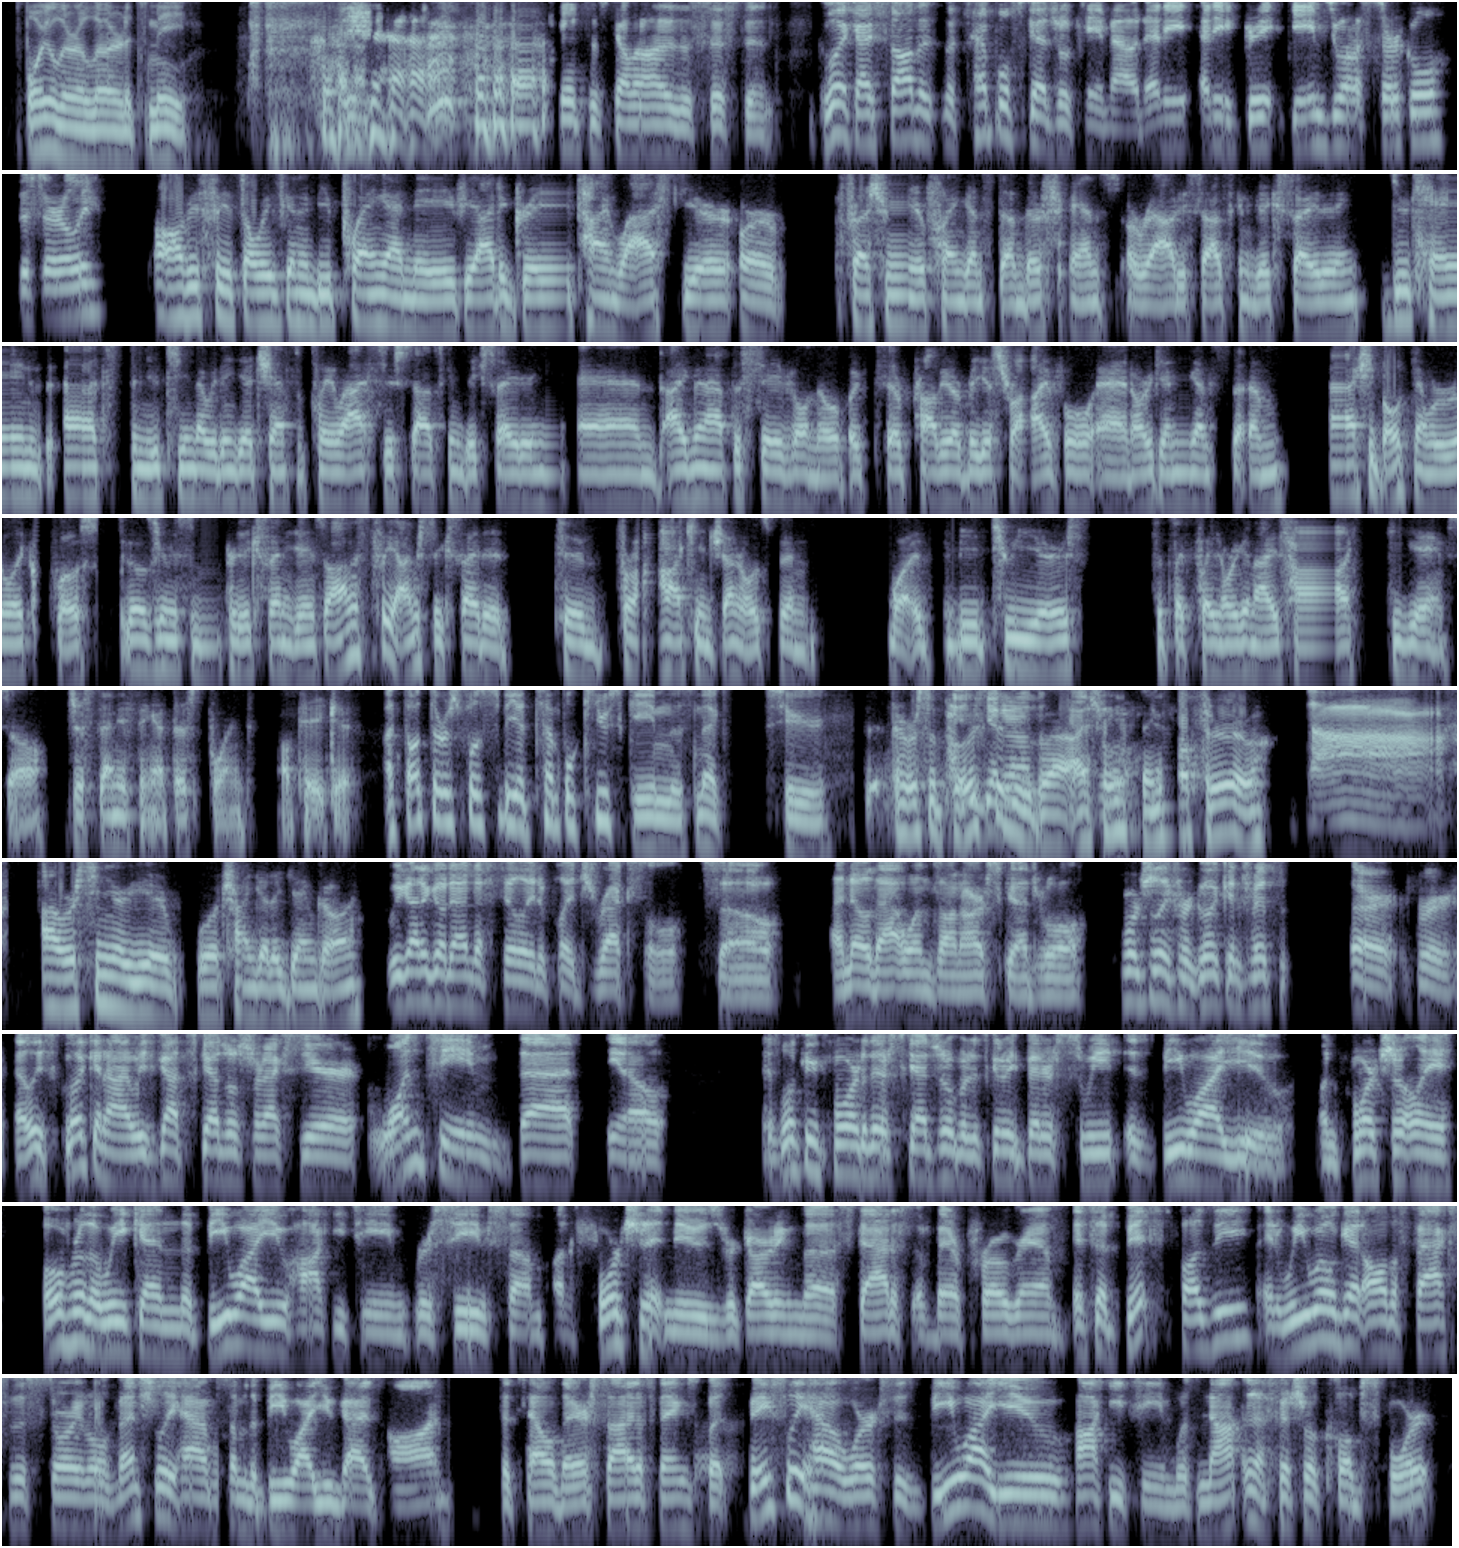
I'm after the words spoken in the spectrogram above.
Spoiler alert, it's me. yeah, Fitz is coming on as assistant. Glick, I saw that the Temple schedule came out. Any any great games you want to circle this early? Obviously, it's always going to be playing at Navy. I had a great time last year, or freshman year playing against them. Their fans are rowdy, so that's going to be exciting. Duquesne, that's the new team that we didn't get a chance to play last year, so that's going to be exciting. And I'm going to have to say Villanova because they're probably our biggest rival, and our game against them, actually both of them were really close. Those are going to be some pretty exciting games. So honestly, I'm just excited to for hockey in general. It's been what it'd be two years since I played an organized hockey game. So just anything at this point, I'll take it. I thought there was supposed to be a Temple Cuse game this next year. They were supposed to be, but I schedule. think things fell through. Ah, Our senior year, we'll try and get a game going. we got to go down to Philly to play Drexel. So I know that one's on our schedule. Fortunately for Glick and Fitz, or for at least Glick and I, we've got schedules for next year. One team that, you know, is looking forward to their schedule, but it's going to be bittersweet is BYU. Unfortunately, over the weekend, the BYU hockey team received some unfortunate news regarding the status of their program. It's a bit fuzzy, and we will get all the facts of this story, and we'll eventually have some of the BYU guys on to tell their side of things. But basically, how it works is BYU hockey team was not an official club sport,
